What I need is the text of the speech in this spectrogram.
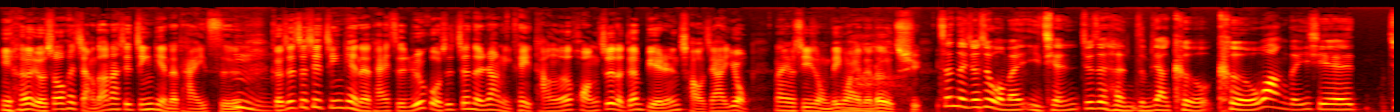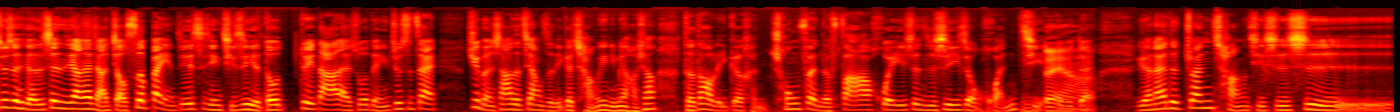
你和有时候会想到那些经典的台词。嗯，可是这些经典的台词，如果是真的让你可以堂而皇之的跟别人吵架用，那又是一种另外的乐趣。真的就是我们以前就是很怎么讲，渴渴望的一些。就是可能甚至像他讲角色扮演这些事情，其实也都对大家来说，等于就是在剧本杀的这样子的一个场域里面，好像得到了一个很充分的发挥，甚至是一种缓解，对不对？原来的专长其实是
